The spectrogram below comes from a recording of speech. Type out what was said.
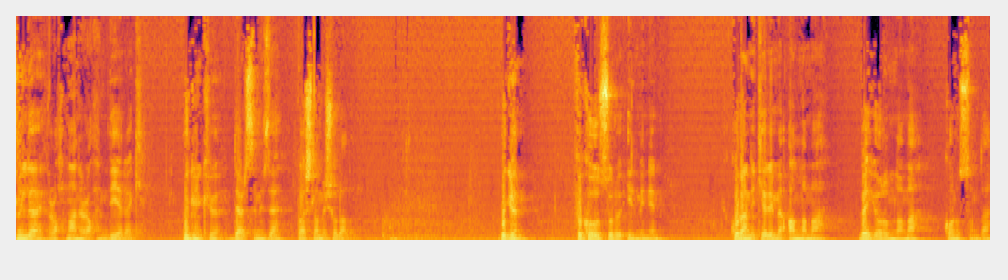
Bismillahirrahmanirrahim diyerek bugünkü dersimize başlamış olalım. Bugün fıkıh usulü ilminin Kur'an-ı Kerim'i anlama ve yorumlama konusunda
